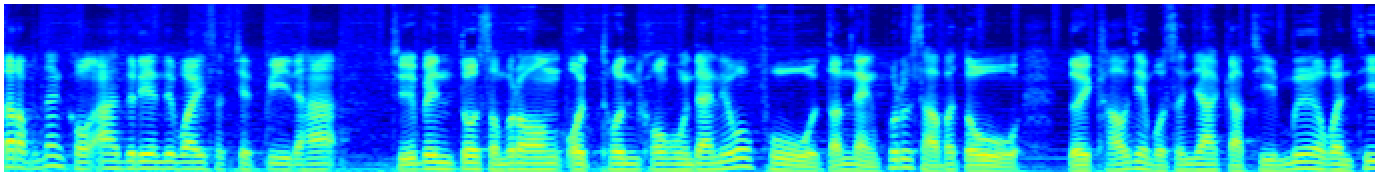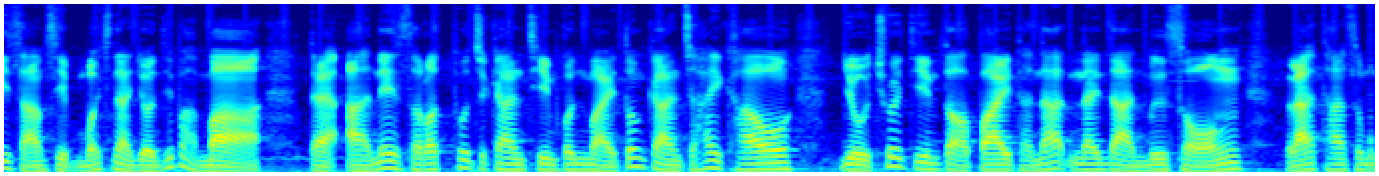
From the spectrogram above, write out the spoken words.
สำหรับด้านของอาเดเดรียนในวัย 17 ปีนะฮะ ถือเป็นตัวสำรองอดทนของหงแดงลิเวอร์พูลตำแหน่งผู้รักษาประตู โดยเขาเนี่ยหมดสัญญากับทีมเมื่อวันที่ 30มิถุนายนที่ผ่านมา แต่อาเน่สล็อตผู้จัดการทีมคนใหม่ต้องการจะให้เขาอยู่ช่วยทีมต่อไปฐานะในด่านมือสองและทางสโม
